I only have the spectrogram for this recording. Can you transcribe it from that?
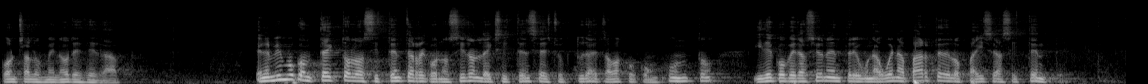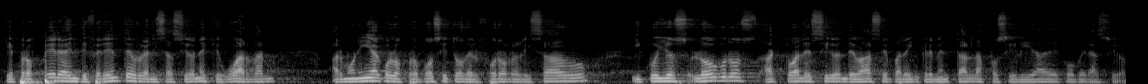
contra los menores de edad. En el mismo contexto, los asistentes reconocieron la existencia de estructuras de trabajo conjunto y de cooperación entre una buena parte de los países asistentes, que prospera en diferentes organizaciones que guardan armonía con los propósitos del foro realizado y cuyos logros actuales sirven de base para incrementar las posibilidades de cooperación.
